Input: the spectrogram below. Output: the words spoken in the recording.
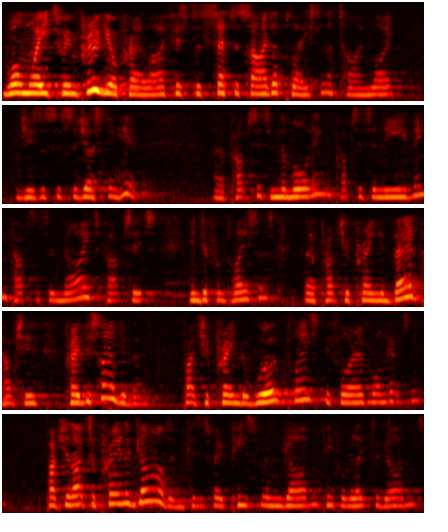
one way to improve your prayer life is to set aside a place and a time like Jesus is suggesting here. Uh, perhaps it's in the morning, perhaps it's in the evening, perhaps it's at night, perhaps it's in different places. Uh, perhaps you're praying in bed, perhaps you pray beside your bed. Perhaps you pray in the workplace before everyone gets in. Perhaps you like to pray in a garden because it's very peaceful in the garden. People relate to gardens.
